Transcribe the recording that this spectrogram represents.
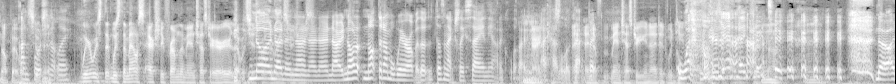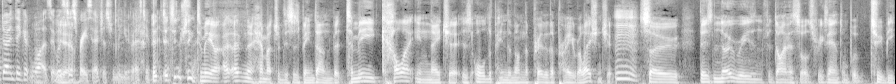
not purple, so, yeah. unfortunately. Where was the was the mouse actually from the Manchester area? That was just No, no, no, no, no, no, no, not not that I'm aware of. It it doesn't actually say in the article that I, All right, I had a look at. I but if Manchester United would use Well, yeah, they could do. no, I don't think it was. It was just researchers from the University of Manchester. it's interesting so- to me. I, I don't know how much of this has been done, but to me, color in nature is all dependent on the predator the prey relationship. Mm. So there's no reason for dinosaurs, for example, to be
